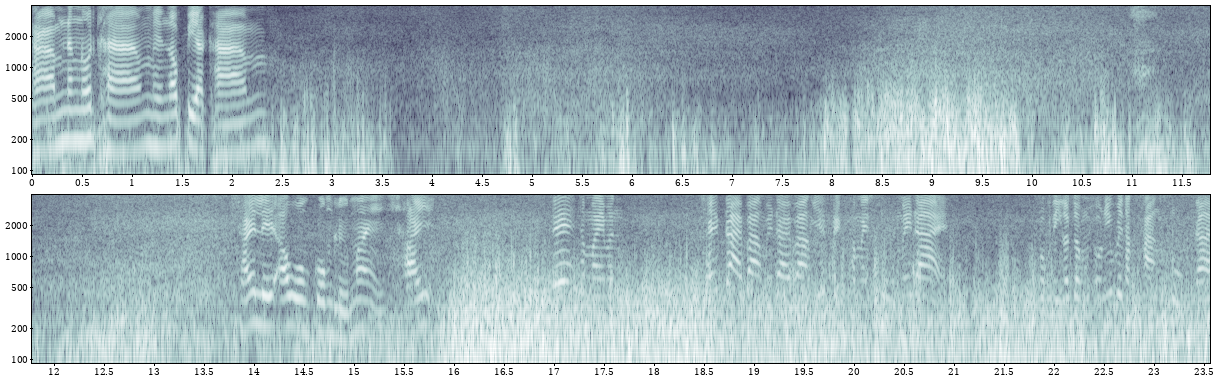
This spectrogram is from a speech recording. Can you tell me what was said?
ขามนางนุชขาม เห็นเราเปียกขามใช้เลเยอร์วงกลมหรือไม่ใช้ เอ๊ะทำไมมันใช้ได้บ้างไม่ได้บ้างเอฟเฟกทำไมซูมไม่ได้ปกติเราจะเอานิ้วไปทางทางซูมได้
